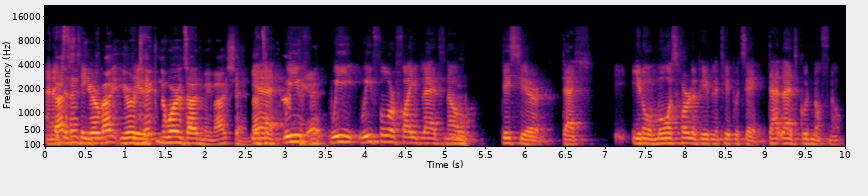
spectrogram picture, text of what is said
And That's I just it. think you're right. You're taking the words out of me mouth, Shane. That's yeah, we we we four or five lads now mm. this year that you know, most hurling people in tip would say that lad's good enough now.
